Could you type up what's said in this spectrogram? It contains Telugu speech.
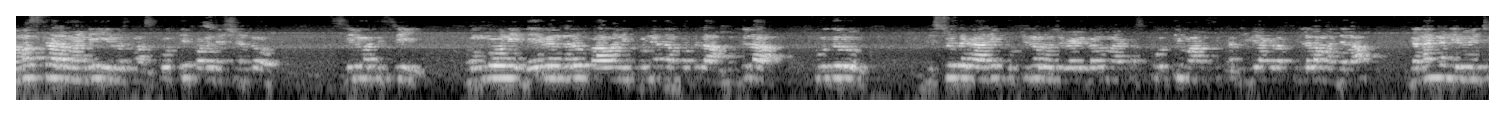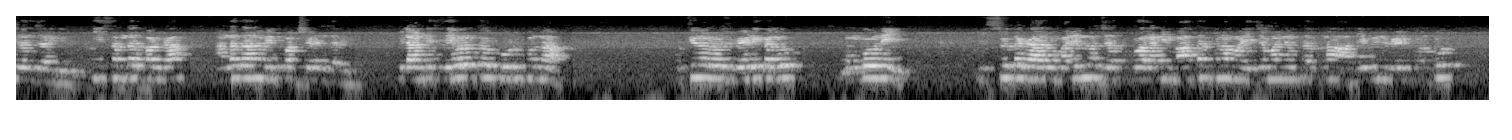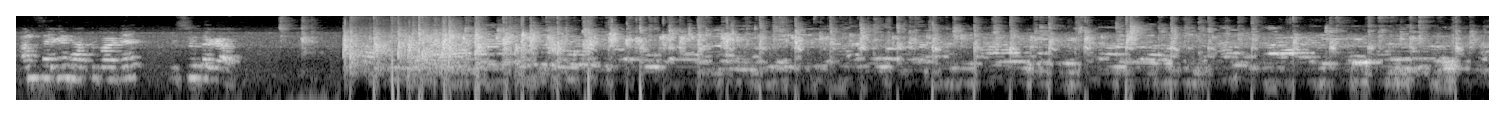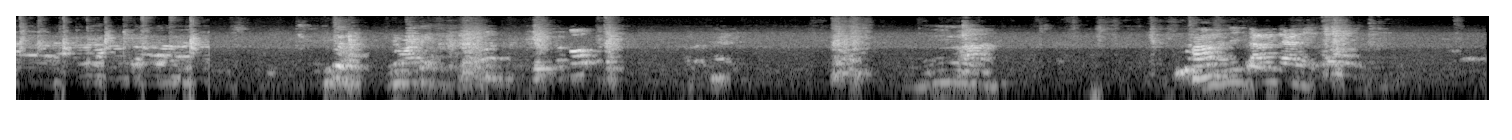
నమస్కారం అండి. ఈరోజు మా స్ఫూర్తి ఫౌండేషన్లో శ్రీమతి శ్రీ ఒంగోని దేవేందరు పావని పుణ్య దంపతుల ముద్దుల కూతురు విశ్రుత గారి పుట్టినరోజు వేడుకలు మా యొక్క స్ఫూర్తి మానసిక దివ్యాంగుల పిల్లల మధ్యలో ఘనంగా నిర్వహించడం జరిగింది. ఈ సందర్భంగా అన్నదానం ఏర్పాటు చేయడం జరిగింది. ఇలాంటి సేవలతో కూడుకున్న పుట్టినరోజు వేడుకలు ఒంగోని విశ్రుత గారు మరెన్నో జరుపుకోవాలని మా తరఫున మా యజమాన్యం తరఫున ఆ దేవుని వేడుకుంటూ one second happy birthday Vishruta का हाँ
